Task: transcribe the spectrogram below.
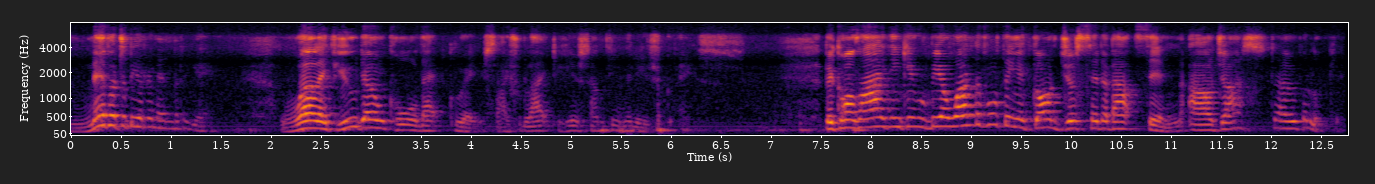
never to be remembered again. Well, if you don't call that grace, I should like to hear something that is grace. Because I think it would be a wonderful thing if God just said about sin, I'll just overlook it.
